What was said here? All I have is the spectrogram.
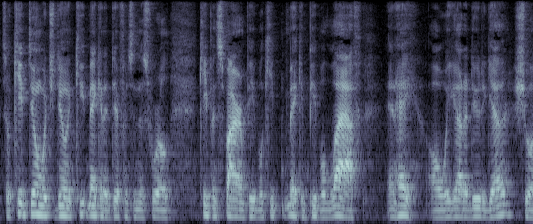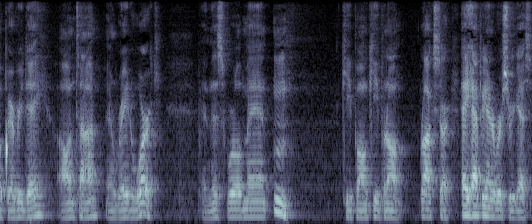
So keep doing what you're doing. Keep making a difference in this world. Keep inspiring people. Keep making people laugh. And hey, all we got to do together, show up every day, on time, and ready to work. In this world, man, mm, keep on keeping on. Rockstar. Hey, happy anniversary, guys.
